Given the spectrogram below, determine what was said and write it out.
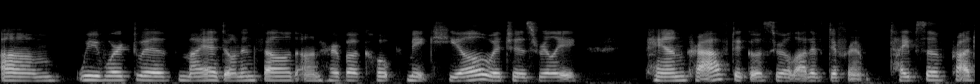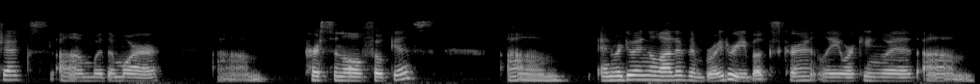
Um, we've worked with Maya Donenfeld on her book Hope Make Heal, which is really pan craft. It goes through a lot of different types of projects um, with a more um, personal focus. Um, and we're doing a lot of embroidery books currently, working with um,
